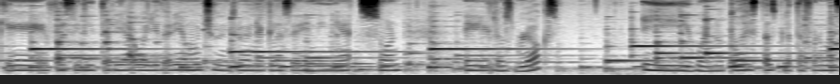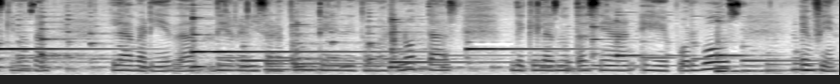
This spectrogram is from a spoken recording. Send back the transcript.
que facilitaría o ayudaría mucho dentro de una clase de línea son eh, los blogs y bueno, todas estas plataformas que nos dan la variedad de realizar apuntes, de tomar notas, de que las notas sean eh, por voz, en fin.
